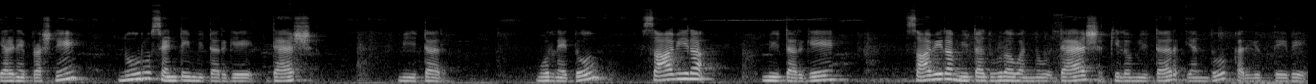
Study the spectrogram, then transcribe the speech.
ಎರಡನೇ ಪ್ರಶ್ನೆ, ನೂರು ಸೆಂಟಿಮೀಟರ್ಗೆ ಡ್ಯಾಶ್ ಮೀಟರ್. ಮೂರನೇದು, ಸಾವಿರ ಮೀಟರ್ಗೆ ಸಾವಿರ ಮೀಟರ್ ದೂರವನ್ನು ಡ್ಯಾಶ್ ಕಿಲೋಮೀಟರ್ ಎಂದು ಕರೆಯುತ್ತೇವೆ.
